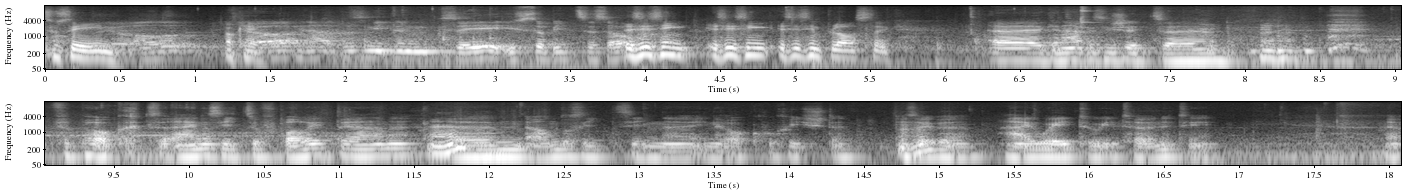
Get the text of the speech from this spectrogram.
Zu sehen. Okay. Ja, genau. Das mit dem Sehen ist so ein bisschen so. Es ist in, es ist in, es ist in Plastik. Äh, genau, es ist jetzt äh, verpackt einerseits auf Aha. ähm, andererseits in, äh, in einer Akkukiste. Also Mhm. eben Highway to Eternity. Ja.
